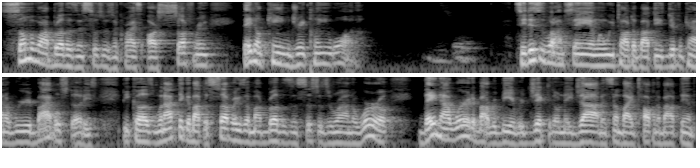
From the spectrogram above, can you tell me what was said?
Some of our brothers and sisters in Christ are suffering. They don't can't even drink clean water. See, this is what I'm saying when we talked about these different kind of weird Bible studies. Because when I think about the sufferings of my brothers and sisters around the world, they not worried about being rejected on their job and somebody talking about them.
